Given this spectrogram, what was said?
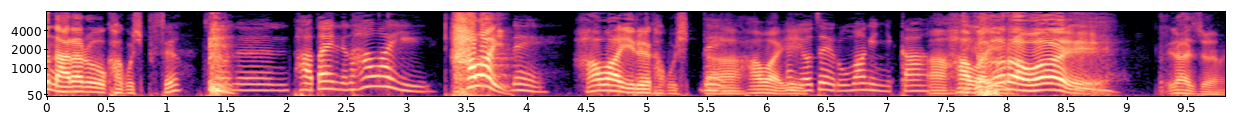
나라로 가고 싶으세요? 저는 바다 있는 하와이. 하와이! 네. 하와이를 가고 싶다. 네. 하와이. 여자의 로망이니까. 아, 하와이. 하와이. 이라죠.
